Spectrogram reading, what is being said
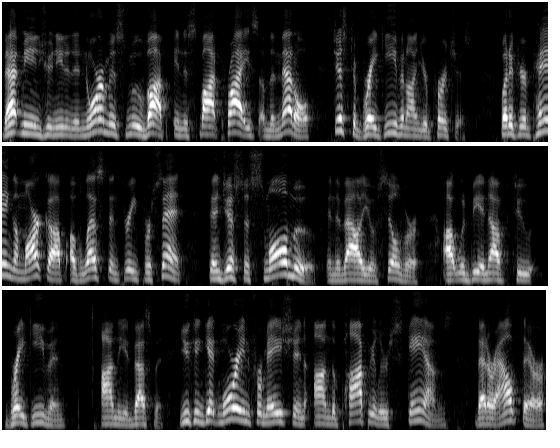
That means you need an enormous move up in the spot price of the metal just to break even on your purchase. But if you're paying a markup of less than 3%, then just a small move in the value of silver uh, would be enough to break even on the investment. You can get more information on the popular scams that are out there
